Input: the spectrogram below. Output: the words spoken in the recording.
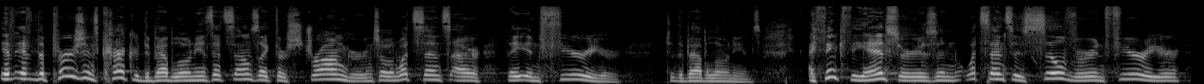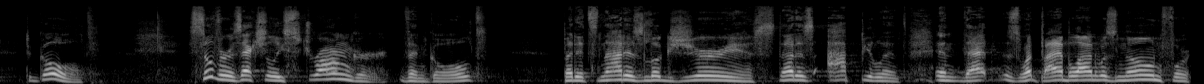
if, if the Persians conquered the Babylonians, that sounds like they're stronger. And so, in what sense are they inferior to the Babylonians? I think the answer is in what sense is silver inferior to gold? Silver is actually stronger than gold but it's not as luxurious, not as opulent. And that is what Babylon was known for.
